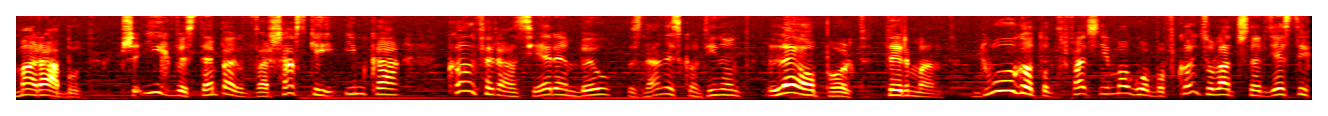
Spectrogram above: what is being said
Marabut. Przy ich występach w warszawskiej IMKA konferencjerem był znany skądinąd Leopold Tyrmand. Długo to trwać nie mogło, bo w końcu lat 40.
